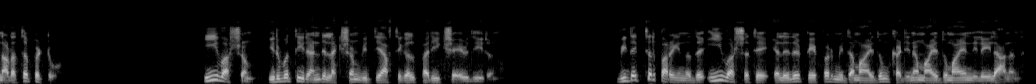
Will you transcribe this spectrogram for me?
നടത്തപ്പെട്ടു. ഈ വർഷം ഇരുപത്തിരണ്ട് ലക്ഷം വിദ്യാർത്ഥികൾ പരീക്ഷ എഴുതിയിരുന്നു. വിദഗ്ധർ പറയുന്നത് ഈ വർഷത്തെ എലിൽ പേപ്പർ മിതമായതും കഠിനമായതുമായ നിലയിലാണെന്ന്.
